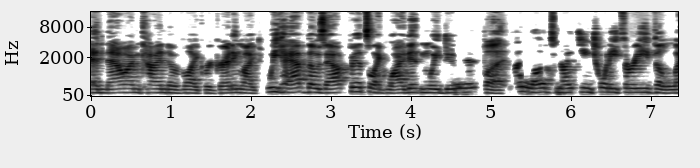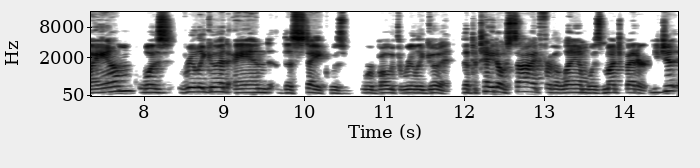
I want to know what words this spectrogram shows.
and now I'm kind of like regretting like we have those outfits. Like why didn't we do it? But I loved 1923. The lamb was really good, and the steak was were both really good. The potato side for the lamb was much better. You just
